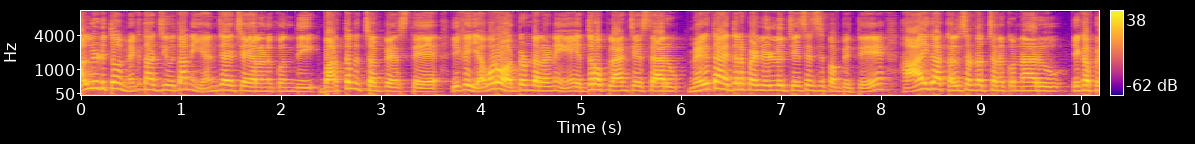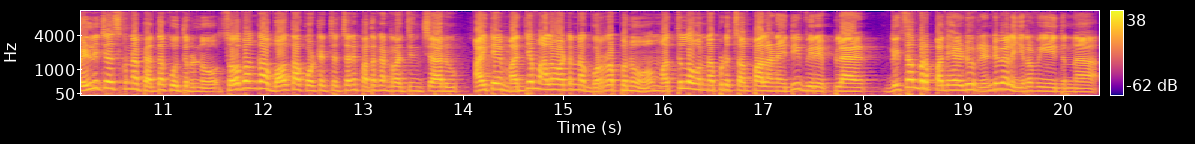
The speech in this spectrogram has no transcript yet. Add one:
అల్లుడితో మిగతా జీవితాన్ని ఎంజాయ్ చేయాలనుకుంది. భర్తను చంపేస్తే ఇక ఎవరు అడ్డుండరని ఇద్దరు ప్లాన్ చేశారు. మిగతా ఇద్దరు పెళ్ళిళ్ళు చేసేసి పంపితే హాయిగా కలిసి ఉండొచ్చు అనుకున్నారు ఇక పెళ్ళి చేసుకున్న పెద్ద కూతురును సులభంగా బోల్తా కొట్టించొచ్చని పథకం రచించారు. అయితే మద్యం అలవాటున్న గుర్రప్పును మత్తులో ఉన్నప్పుడు చంపాలనేది వీరి ప్లాన్. డిసెంబర్ పదిహేడు రెండు వేల ఇరవై ఐదున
